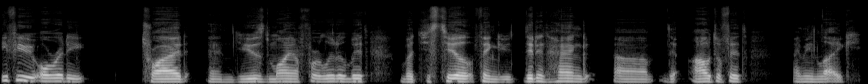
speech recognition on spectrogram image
if you already tried and used Maya for a little bit, but you still think you didn't hang uh, the out of it, I mean, like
